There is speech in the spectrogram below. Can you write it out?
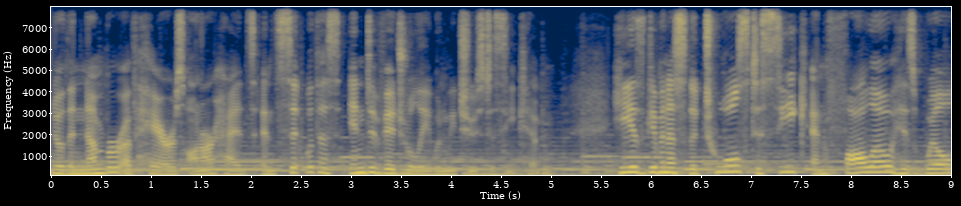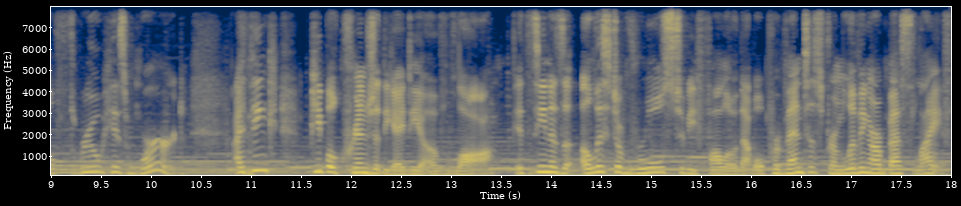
know the number of hairs on our heads, and sit with us individually when we choose to seek him. He has given us the tools to seek and follow his will through his word. I think people cringe at the idea of law. It's seen as a list of rules to be followed that will prevent us from living our best life.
